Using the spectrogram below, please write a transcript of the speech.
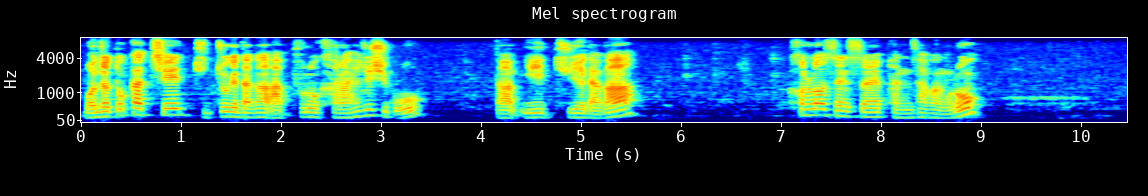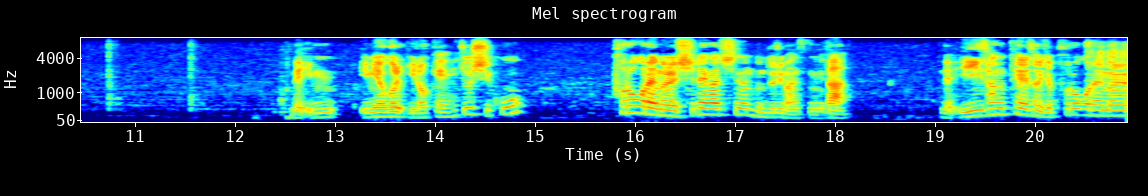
먼저 똑같이 뒤쪽에다가 앞으로 가라 해주시고 다음 이 뒤에다가 컬러 센서의 반사광으로 네, 임, 입력을 이렇게 해주시고 프로그램을 실행하시는 분들이 많습니다. 네, 이 상태에서 이제 프로그램을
